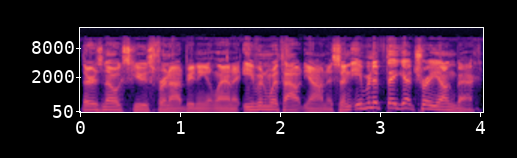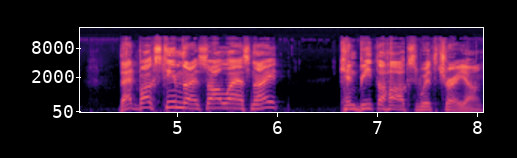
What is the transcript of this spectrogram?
there's no excuse for not beating Atlanta, even without Giannis, and even if they get Trae Young back. That Bucks team that I saw last night can beat the Hawks with Trae Young.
